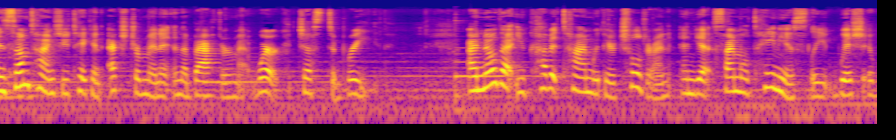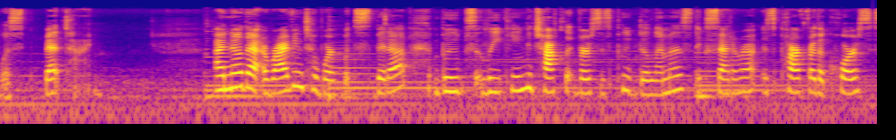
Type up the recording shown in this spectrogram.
and sometimes you take an extra minute in the bathroom at work just to breathe. I know that you covet time with your children and yet simultaneously wish it was bedtime. I know that arriving to work with spit up, boobs leaking, chocolate versus poop dilemmas, etc., is par for the course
